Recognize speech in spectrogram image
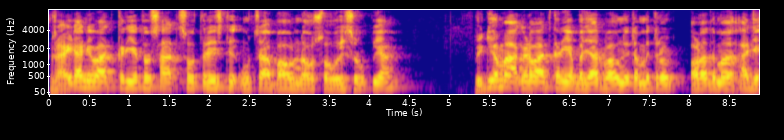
રાયડાની વાત કરીએ તો સાતસો ત્રીસથી ઊંચા ભાવ નવસો વીસ રૂપિયા. વિડીયોમાં આગળ વાત કરીએ બજાર ભાવની તો મિત્રો અડદમાં આજે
